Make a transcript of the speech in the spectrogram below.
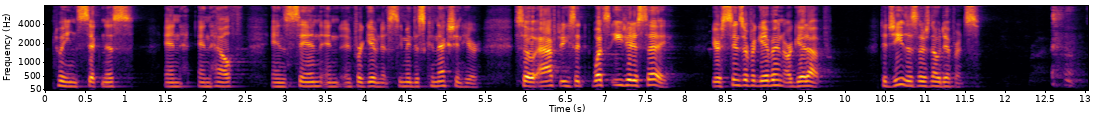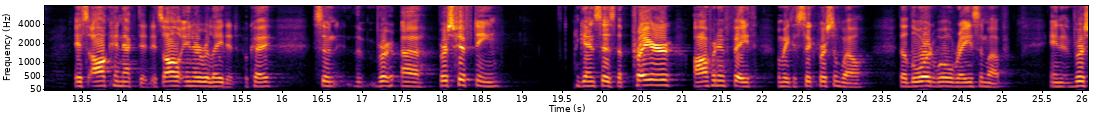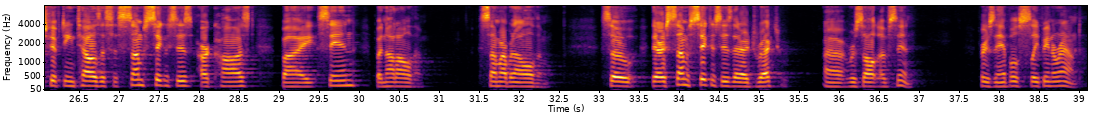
between sickness and, and health and sin and, and forgiveness. He made this connection here. So after he said, What's easier to say? Your sins are forgiven or get up? To Jesus, there's no difference. It's all connected, it's all interrelated, okay? So the, uh, verse 15 again says, The prayer offered in faith will make the sick person well. The Lord will raise him up. And verse 15 tells us that some sicknesses are caused by sin, but not all of them. Some are, but not all of them. So there are some sicknesses that are a direct uh, result of sin. For example, sleeping around,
